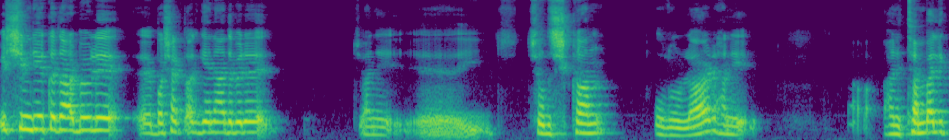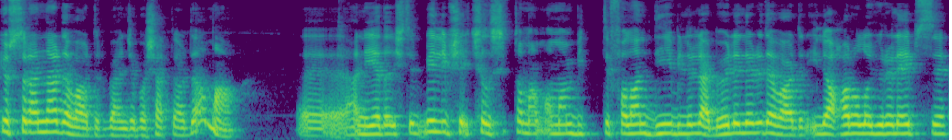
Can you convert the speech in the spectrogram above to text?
Ve şimdiye kadar böyle e, Başaklar genelde böyle hani e, çalışkan olurlar. Hani hani tembellik gösterenler de vardır bence Başaklarda ama e, hani ya da işte belli bir şey çalışıp tamam aman bitti falan diyebilirler. Böyleleri de vardır. İlla harola gürele hepsi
